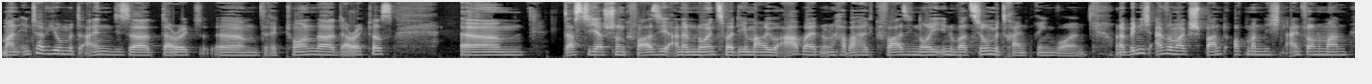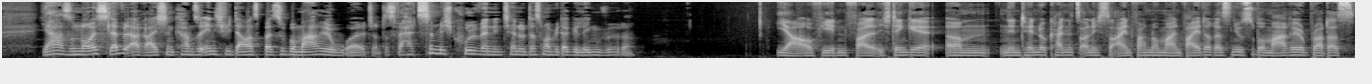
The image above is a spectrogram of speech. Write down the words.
mal ein Interview mit einem dieser Direct, ähm, Direktoren da, Directors, ähm, dass die ja schon quasi an einem neuen 2D Mario arbeiten und aber halt quasi neue Innovationen mit reinbringen wollen. Und da bin ich einfach mal gespannt, ob man nicht einfach nochmal, ja, so ein neues Level erreichen kann, so ähnlich wie damals bei Super Mario World. Und das wäre halt ziemlich cool, wenn Nintendo das mal wieder gelingen würde. Ja, auf jeden Fall. Ich denke, ähm, Nintendo kann jetzt auch nicht so einfach nochmal ein weiteres New Super Mario Bros.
